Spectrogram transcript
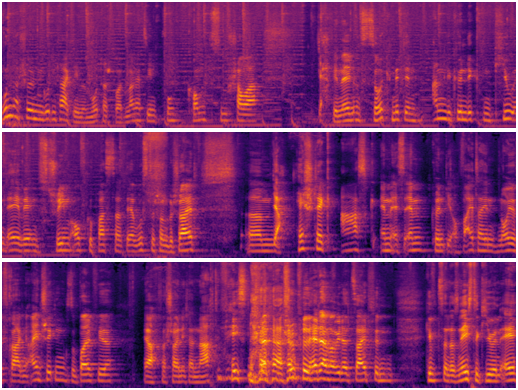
wunderschönen guten Tag, liebe Motorsportmagazin.com Zuschauer. Ja, wir melden uns zurück mit dem angekündigten QA. Wer im Stream aufgepasst hat, der wusste schon Bescheid. Ähm, ja, Hashtag AskMSM könnt ihr auch weiterhin neue Fragen einschicken. Sobald wir, ja, wahrscheinlich dann nach dem nächsten Triple Header mal wieder Zeit finden, gibt es dann das nächste QA.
